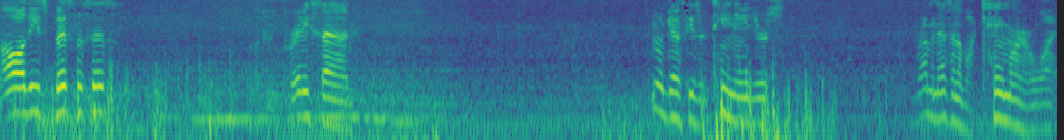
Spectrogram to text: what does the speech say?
All these businesses looking pretty sad. I guess these are teenagers reminiscent of a Kmart or what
